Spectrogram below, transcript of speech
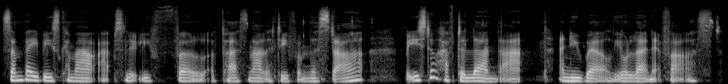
Some babies come out absolutely full of personality from the start, but you still have to learn that and you will, you'll learn it fast.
